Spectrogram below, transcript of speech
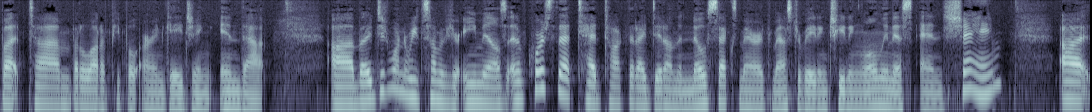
but um, but a lot of people are engaging in that. Uh, but I did want to read some of your emails, and of course that TED talk that I did on the no sex marriage, masturbating, cheating, loneliness, and shame. Uh,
